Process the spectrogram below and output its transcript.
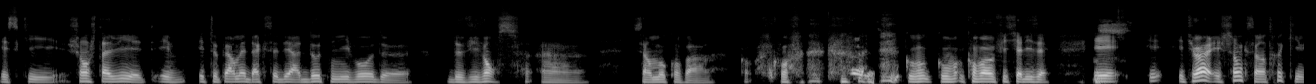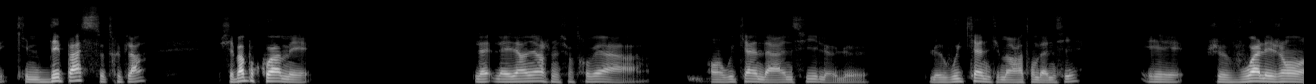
Et ce qui change ta vie et, te permet d'accéder à d'autres niveaux de, de vivance. Euh, c'est un mot qu'on va, qu'on, va officialiser. Et, et, tu vois, et je sens que c'est un truc qui, qui me dépasse, ce truc-là. Je sais pas pourquoi, mais l'année dernière, je me suis retrouvé à, en week-end à Annecy, le le week-end du marathon d'Annecy et je vois les gens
